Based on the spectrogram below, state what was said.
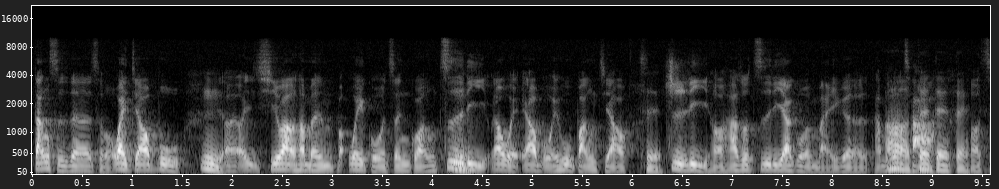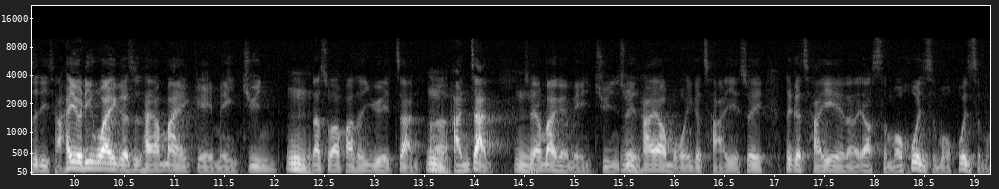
当时的什么外交部，嗯，呃，希望他们为国争光，智利要维要维护邦交，是。智利哈。他说智利要给我们买一个他们的茶，对对对，哦，智利茶。还有另外一个是他要卖给美军，嗯，那时候要发生越战，呃，韩战，所以要卖给美军，所以他要某一个茶叶，所以那个茶叶呢要什么混什么混什么，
